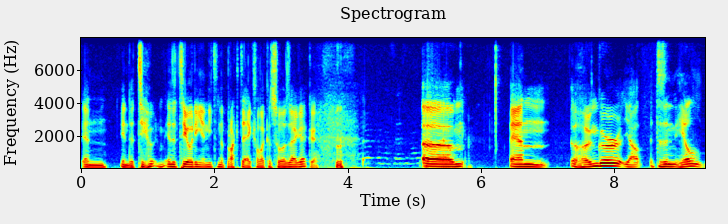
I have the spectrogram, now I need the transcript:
in In de, theo- in de theorie en niet in de praktijk, zal ik het zo zeggen. Oké. Ehm. En Hunger, ja, het is een heel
